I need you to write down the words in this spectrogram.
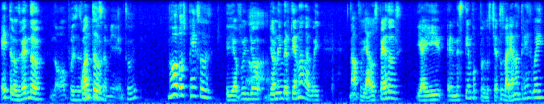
¡Ey, te los vendo! No, pues es ¿Cuánto? buen pensamiento, ¿eh? No, dos pesos. Y ya pues yo, Ah. yo no invertía nada, güey. No, pues ya dos pesos. Y ahí, en ese tiempo, pues los chetos varían a tres, güey.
